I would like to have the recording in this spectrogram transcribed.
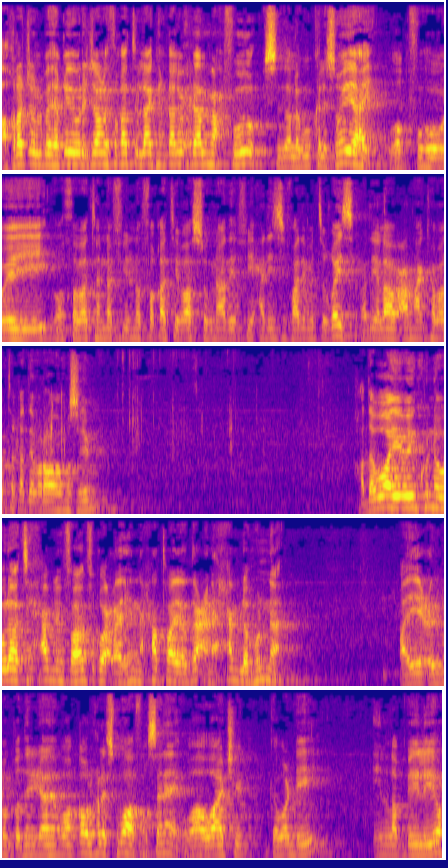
akrajahu lbayhaqiy warijal hiqat laakiin qala wuxu uhi almaxfuudu sida lagu kalsoon yahay waqfuhu weeyi wahbata nafyu nafaqati baa sugnaaday fi xadiisi fatimati qays radi allahu canha kama taqadama rawahu muslim. Haddaba waayo in kuna wulaati xamlin faanfiqu calayhina xataa yadacna xamlahuna ayay culimo badan yihahdeen waa qowlka la iskuma waafaqsane waa waajib gabadhii in la biiliyo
